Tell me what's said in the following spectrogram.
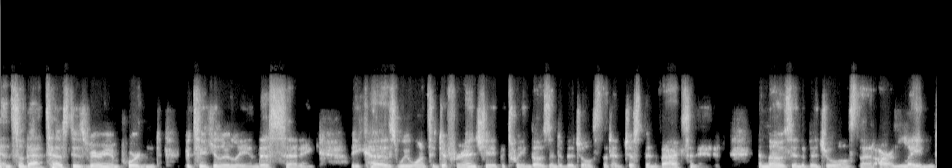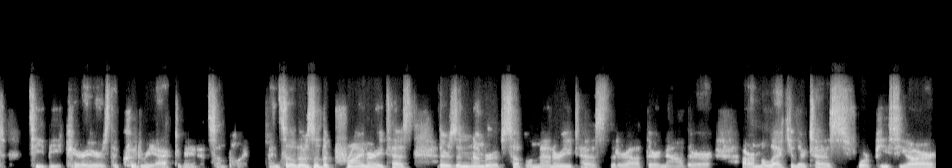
And so that test is very important, particularly in this setting, because we want to differentiate between those individuals that have just been vaccinated and those individuals that are latent TB carriers that could reactivate at some point. And so those are the primary tests. There's a number of supplementary tests that are out there now. There are molecular tests for PCR.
